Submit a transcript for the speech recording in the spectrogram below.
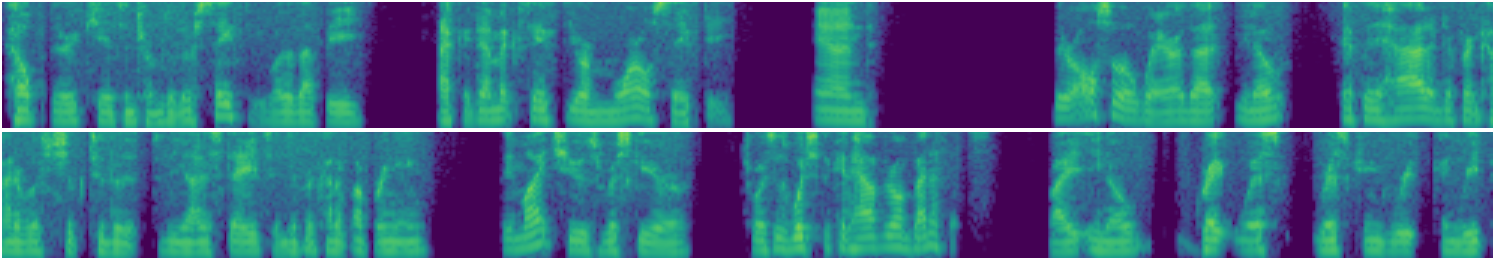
help their kids in terms of their safety, whether that be academic safety or moral safety. And they're also aware that, you know, if they had a different kind of relationship to the to the United States and different kind of upbringing, they might choose riskier choices, which can have their own benefits, right? You know, great risk risk can can reap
